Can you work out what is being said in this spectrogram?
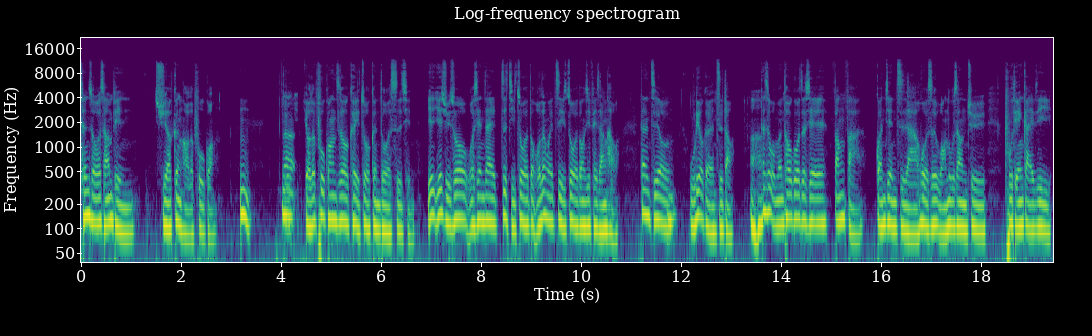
成熟的产品需要更好的曝光，嗯，那有了曝光之后，可以做更多的事情。也也许说，我现在自己做的东，我认为自己做的东西非常好，但是只有五六个人知道啊。但是我们透过这些方法、关键字啊，或者是网络上去铺天盖地，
